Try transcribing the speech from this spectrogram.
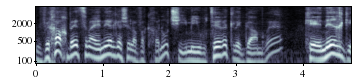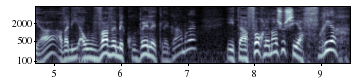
ובכך בעצם האנרגיה של הווכחנות, שהיא מיותרת לגמרי, כאנרגיה, אבל היא אהובה ומקובלת לגמרי, היא תהפוך למשהו שיפריח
